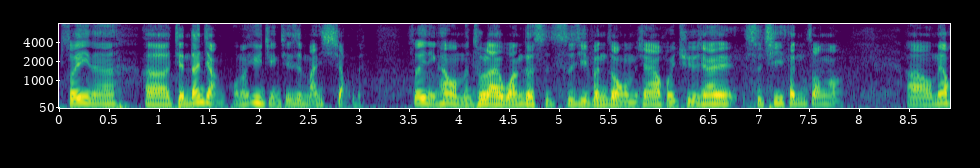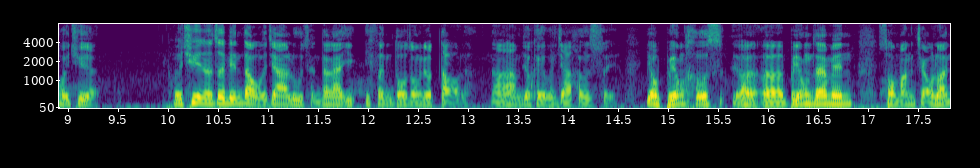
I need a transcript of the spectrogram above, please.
所以呢，呃，简单讲，我们预警其实蛮小的。所以你看，我们出来玩个十十几分钟，我们现在要回去了。现在十七分钟哦，啊，我们要回去了。回去呢，这边到我家的路程大概一一分多钟就到了，然后他们就可以回家喝水，又不用喝水，呃呃，不用在那边手忙脚乱，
